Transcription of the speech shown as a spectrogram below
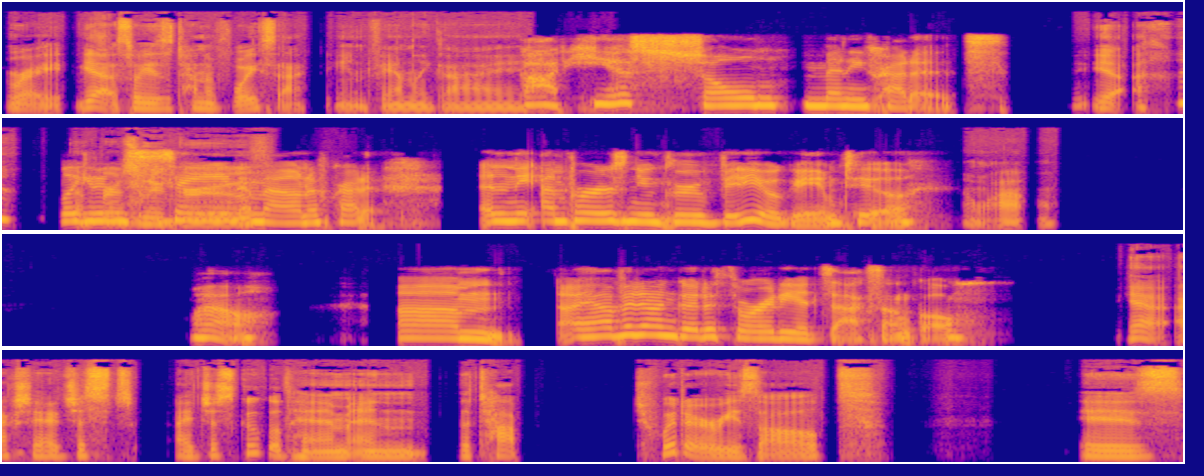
Right. Yeah. So he has a ton of voice acting. Family Guy. God, he has so many credits. Yeah. Like an Emperor's New insane amount of credit. And the Emperor's New Groove video game too. Oh wow. Wow. Um, I have it on good authority. It's Zach's uncle. Yeah. Actually, I just I just googled him, and the top Twitter result is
